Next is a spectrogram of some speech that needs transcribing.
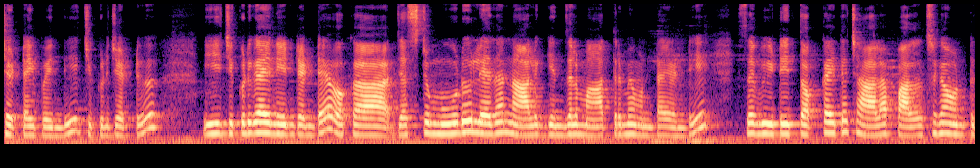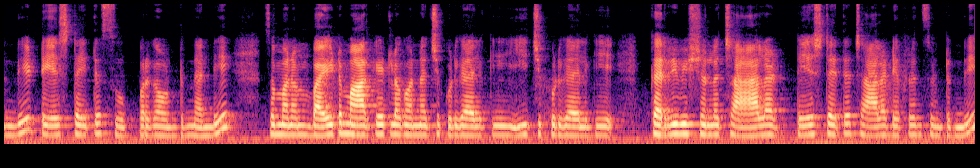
చెట్టు అయిపోయింది చిక్కుడు చెట్టు. ఈ చిక్కుడుకాయలు ఏంటంటే ఒక జస్ట్ మూడు లేదా నాలుగు గింజలు మాత్రమే ఉంటాయండి. సో వీటి తొక్క అయితే చాలా పలచగా ఉంటుంది. టేస్ట్ అయితే సూపర్గా ఉంటుందండి. సో మనం బయట మార్కెట్లో కొన్న చిక్కుడుకాయలకి ఈ చిక్కుడుకాయలకి కర్రీ విషయంలో చాలా టేస్ట్ అయితే చాలా డిఫరెన్స్ ఉంటుంది.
